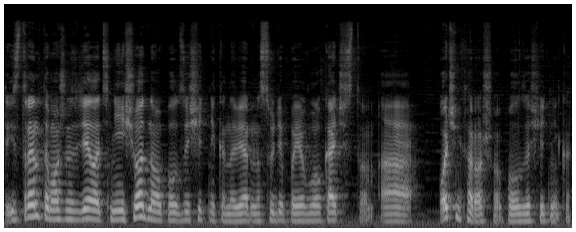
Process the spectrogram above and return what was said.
Из Трента можно сделать не еще одного полузащитника, наверное, судя по его качествам, а очень хорошего полузащитника.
